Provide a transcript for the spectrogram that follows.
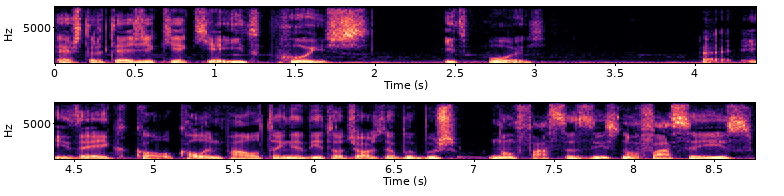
é estratégica é que é, e depois, e depois, e daí que Colin Powell tenha dito ao George W. Bush, não faças isso, não faça isso,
